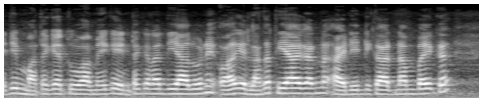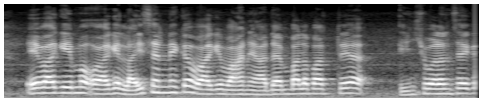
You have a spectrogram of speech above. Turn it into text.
ඉතින් මතක ඇතුවා මේක එන්ටර් කරද්දී යාළුවනේ ඔයාගේ ළඟ තියාගන්න ඩෙන්ටි කාඩ් නම්බර් එක ඒ වගේම ඔයාගේ ලයිසන් එක ඔයාගේ වාහනේ ආදායම් බලපත්‍රය ඉන්ෂුරන්ස් එක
